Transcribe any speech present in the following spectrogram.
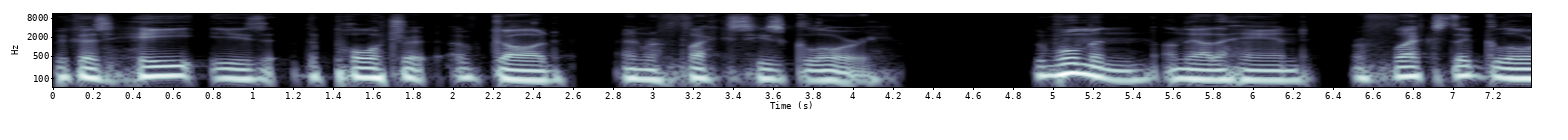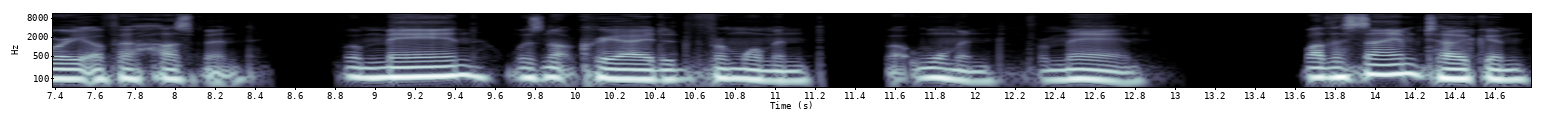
because he is the portrait of God and reflects his glory. The woman, on the other hand, reflects the glory of her husband, for man was not created from woman, but woman from man. By the same token,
